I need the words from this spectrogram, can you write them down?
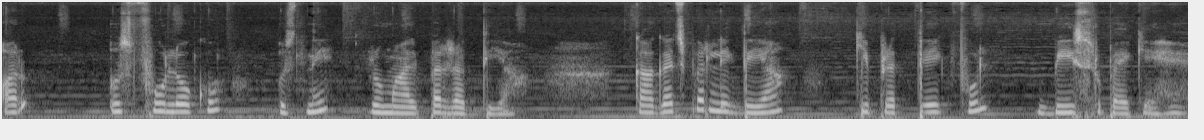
और उस फूलों को उसने रुमाल पर रख दिया। कागज़ पर लिख दिया कि प्रत्येक फूल बीस रुपए के हैं।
